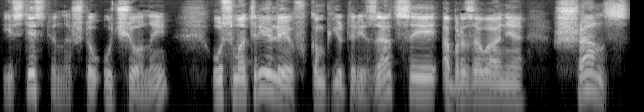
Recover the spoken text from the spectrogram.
Естественно, что ученые усмотрели в компьютеризации образования шанс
